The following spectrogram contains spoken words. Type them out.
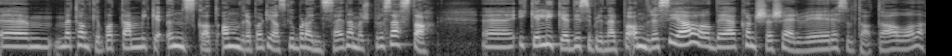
med tanke på at de ikke ønska at andre partier skulle blande seg i deres prosess. da. Eh, ikke like disiplinert på andre sida, og det kanskje ser vi resultatet av òg, da.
